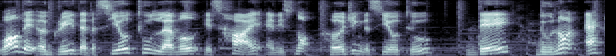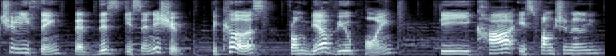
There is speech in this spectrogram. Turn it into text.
While they agree that the CO2 level is high and is not purging the CO2, they do not actually think that this is an issue because from their viewpoint, the car is functioning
